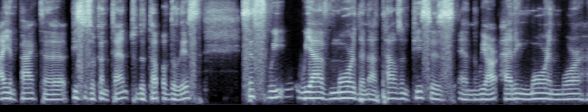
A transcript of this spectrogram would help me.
high impact uh, pieces of content to the top of the list since we we have more than a thousand pieces and we are adding more and more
